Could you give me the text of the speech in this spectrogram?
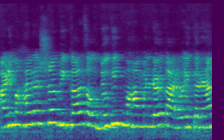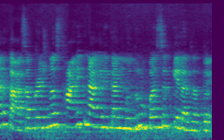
आणि महाराष्ट्र विकास औद्योगिक महामंडळ कारवाई करणार का असा प्रश्न स्थानिक नागरिकांमधून उपस्थित केला जातोय.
